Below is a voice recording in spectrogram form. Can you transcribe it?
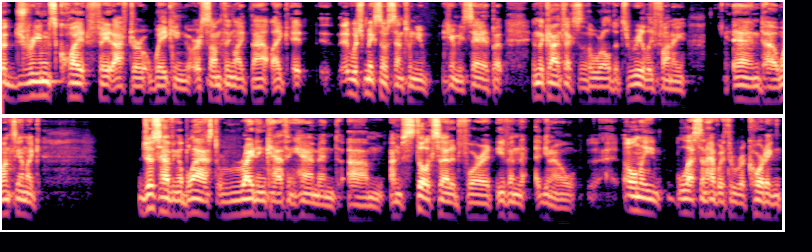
a dream's quiet fate after waking or something like that like it which makes no sense when you hear me say it, but in the context of the world, it's really funny. And uh, once again, like just having a blast writing Kathy Hammond. Um, I'm still excited for it, even you know, only less than halfway through recording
